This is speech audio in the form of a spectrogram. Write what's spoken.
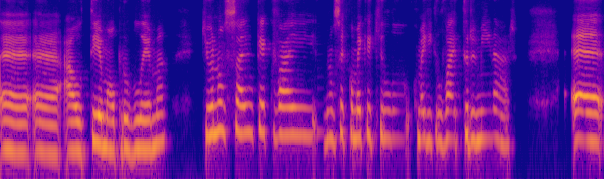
uh, uh, ao tema, ao problema, que eu não sei o que é que vai, não sei como é que aquilo, como é que aquilo vai terminar. Uh,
